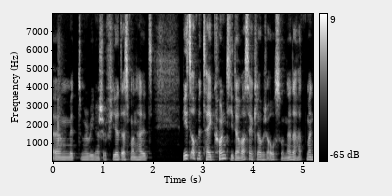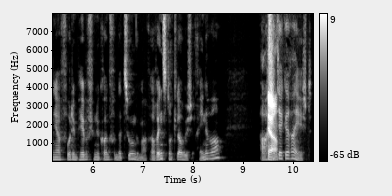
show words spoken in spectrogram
ähm, mit Marina Shafir, dass man halt wie jetzt auch mit Tay Conti, da war's ja, glaube ich, auch so, ne? Da hat man ja vor dem Pay-per-View 'ne Konfrontation gemacht, auch wenn's nur, glaube ich, eine war, aber es Ja. hat ja gereicht.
